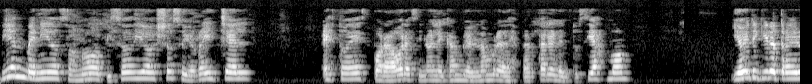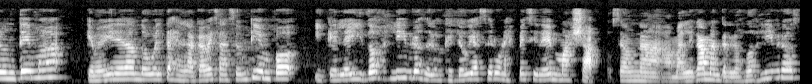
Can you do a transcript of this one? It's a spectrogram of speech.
Bienvenidos a un nuevo episodio, yo soy Rachel. Esto es, por ahora, si no le cambio el nombre, Despertar el Entusiasmo. Y hoy te quiero traer un tema que me viene dando vueltas en la cabeza hace un tiempo y que leí dos libros de los que te voy a hacer una especie de mashup, o sea, una amalgama entre los dos libros.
